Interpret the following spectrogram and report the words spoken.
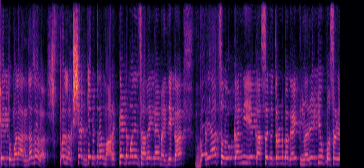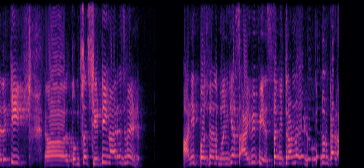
हे तुम्हाला अंदाज आला. पण लक्षात घ्या मित्रांनो मार्केटमध्ये झालंय काय माहितीये का? बऱ्याच लोकांनी एक असं मित्रांनो बघा एक नरेटिव्ह पसरलेलं की तुमचं सिटिंग अरेंजमेंट आणि पझल म्हणजेच आयबीपीएस तर मित्रांनो हे डोक्यातून काढा.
